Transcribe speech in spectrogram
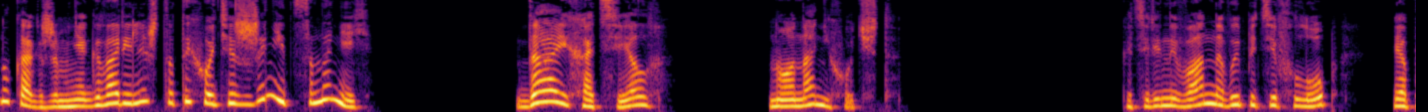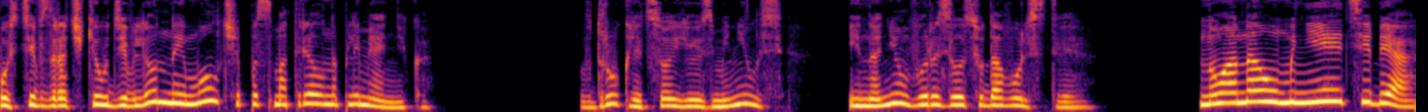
Ну как же, мне говорили, что ты хочешь жениться на ней. Да, и хотел, но она не хочет. Катерина Ивановна, выпитив лоб и опустив зрачки, удивленно и молча посмотрела на племянника. Вдруг лицо ее изменилось, и на нем выразилось удовольствие. «Но она умнее тебя!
